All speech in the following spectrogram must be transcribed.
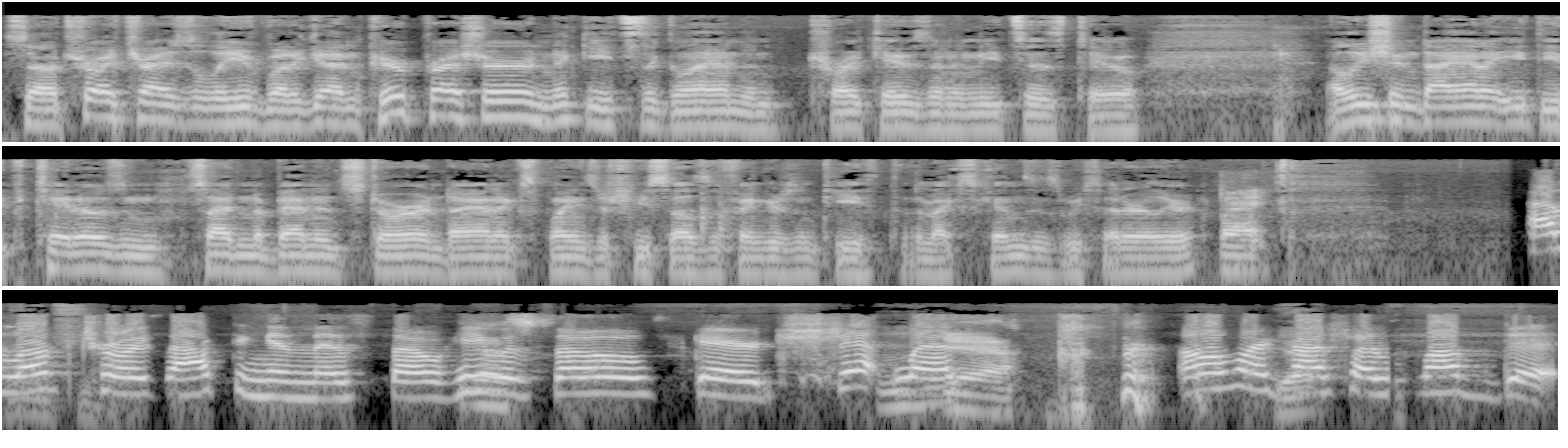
So Troy tries to leave, but again, peer pressure. Nick eats the gland, and Troy caves in and eats his too. Alicia and Diana eat the potatoes inside an abandoned store, and Diana explains that she sells the fingers and teeth to the Mexicans, as we said earlier. Right. I love Troy's acting in this, though. He Yes. was so scared shitless. Yeah. Oh my Yeah. gosh, I loved it.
